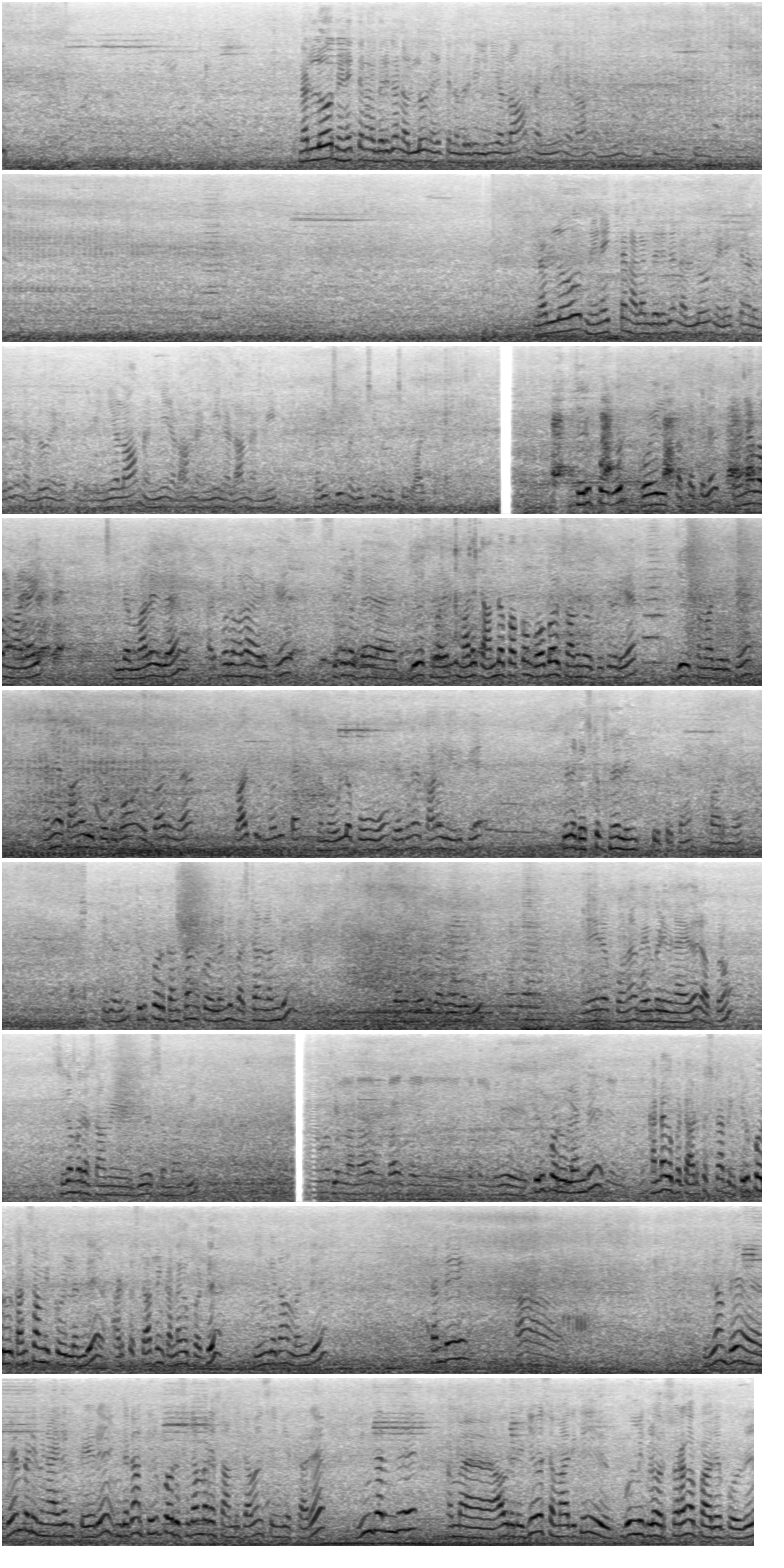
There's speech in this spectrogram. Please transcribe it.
நல்லோர் நினைத்த நண்பர்கள் நல்லோர் நினைத்த நண்பர்கள். இனியெல்லாம் நன்மை நலாம் நன்மை நல்லோர் நினைத்த நலம் பெருக நல்லோர் நினைத்த நலம் பெருக நல்லோர் நினைத்த பெருக இனியெல்லாம் நன்மை நலாம் நன்மை நலாம் நன்மை. மகிழ்ச்சி மகிழ்ச்சி மகிழ்ச்சி வாழ்த்துக்கள். திருப்பூரூர் கோயில் பக்கத்தில் பிரணவ மலை. இந்த மலையில் அற்புதங்களாக இருக்குது சித்தர்கள் ஜீவ சமாதி இருக்குது மலைக்கு அந்த பக்கம் கோபால் சுவாமின்னு ஒரு சித்தருடைய ஜீவ சமாதி இருக்குது தனியாக காணொலி போட்டிருக்கோம். பாருங்கள் பார்த்துருக்கும்போது ட- நம்ம உள்ளே போவோம். ஏற்கனவே காணொலி இருக்குது கீழே டிஸ்கிரிப்ஷனில் லிங்க் கொடுத்துருக்கேன். பாருங்கள் இது வந்து திருப்பூர் கன்சாமி கோயிலேருந்து பஸ் ஸ்டாண்ட்லேருந்து வரும்போது வர்ற வழி நேராக போனால் வேம்படி விநாயகர் அப்புறம் சிதம்பரம் சாமி ஜீவ சமாதி. திருப்பரூர்லேருந்து கண்டகப்பட்டு அடுத்த ஸ்டாப்பிங் திருப்பரூர் கன்சாமி கோயிலேருந்து அடுத்த ஸ்டாப்பிங் கண்டகப்பட்டு இங்கே தான் வந்து தம்பி இதுதான் வே வேம்படி விநாயகர்னு பேர். இங்கே தான் திருப்பூர் சிதம்பர சாமி தவம் செஞ்சிருக்காரு. இங்கேருந்து நம்ம அவருடைய ஜீவ சமாதிக்கு பூமிக்குள்ளே ஒரு சுரங்கப்பாதை போகுது.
